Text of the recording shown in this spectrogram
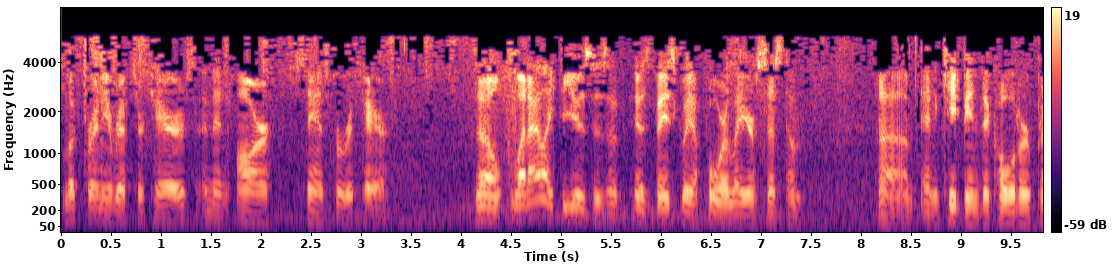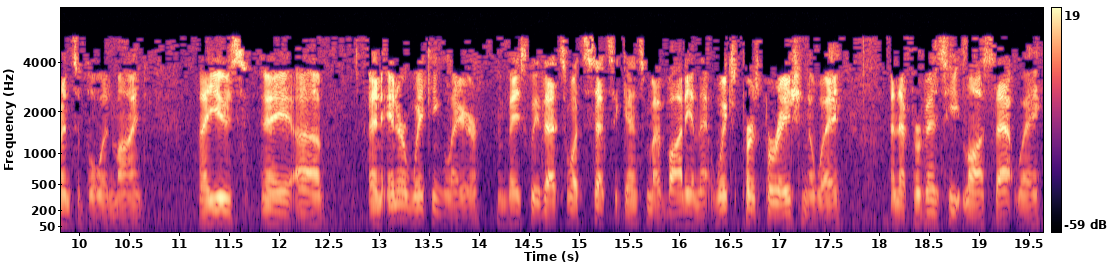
look for any rips or tears, and then R stands for repair. So what I like to use is a, is basically a four layer system, um, and keeping the colder principle in mind. I use a uh, an inner wicking layer, and basically that's what sets against my body, and that wicks perspiration away, and that prevents heat loss that way.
